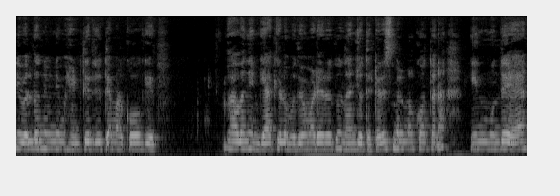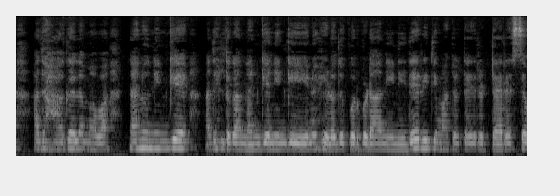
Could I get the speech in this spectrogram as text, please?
ನೀವೆಲ್ಲರೂ ನೀವು ನಿಮ್ಮ ಹೆಂಡತಿರ ಜೊತೆ ಮಲ್ಕೋ ಹೋಗಿ. ಭಾವ ನಿನ್ಗೆ ಯಾಕೆ ಹೇಳು ಮದುವೆ ಮಾಡಿರೋದು? ನನ್ನ ಜೊತೆ ಟೆರೆಸ್ ಮೇಲೆ ಮಾಡ್ಕೊತಾನ ಇನ್ನು ಮುಂದೆ ಅದು ಹಾಗಲ್ಲ ಮಾವ. ನಾನು ನಿನಗೆ ಅಂತ ಹೇಳಿದಾಗ ನನಗೆ ನಿನಗೆ ಏನು ಹೇಳೋದು ಬರಬೇಡ. ನೀನು ಇದೇ ರೀತಿ ಮಾತಾಡ್ತಾ ಇದ್ರೆ ಟೆರೆಸ್ಸೇ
